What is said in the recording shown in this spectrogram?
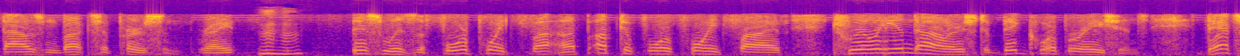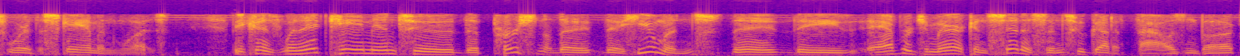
thousand bucks a person, right? Mm-hmm. This was the 4.5 up up to 4.5 trillion dollars to big corporations. That's where the scamming was. Because when it came into the personal, the the humans, the the average American citizens who got a thousand bucks,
